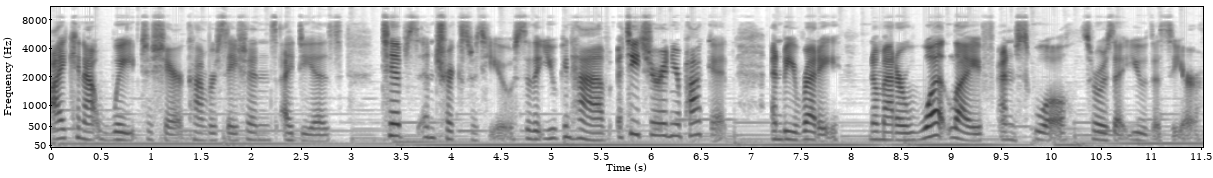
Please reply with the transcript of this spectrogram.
I cannot wait to share conversations, ideas, tips, and tricks with you so that you can have a teacher in your pocket and be ready no matter what life and school throws at you this year.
